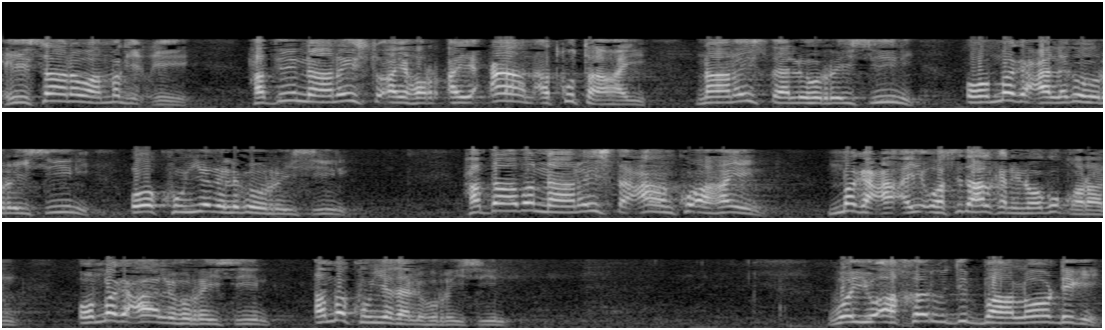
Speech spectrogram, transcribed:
Ciisana waa magicii. Haddii naanaystu ay hor ay caan ad ku tahay naanaystaa la horraysiini oo magaca laga horraysiini oo kunyada laga horraysiini. Haddaaba naanaysta caan ku ahayn magaca waa sida halkan inoogu qoran oo magacaa la horraysiin ama kunyadaa la horraysiin. Wa yu-akharu dib baa loo dhigi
